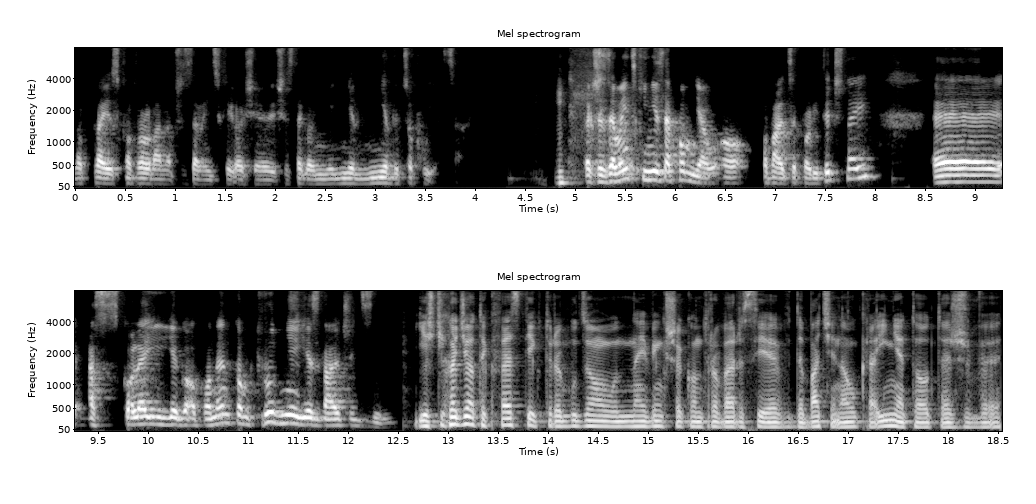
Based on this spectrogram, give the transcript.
no, która jest kontrolowana przez Zeleńskiego, się, się z tego nie, nie, nie wycofuje wcale. Także Zełęński nie zapomniał o, o walce politycznej, e, a z kolei jego oponentom trudniej jest walczyć z nim. Jeśli chodzi o te kwestie, które budzą największe kontrowersje w debacie na Ukrainie, to też w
